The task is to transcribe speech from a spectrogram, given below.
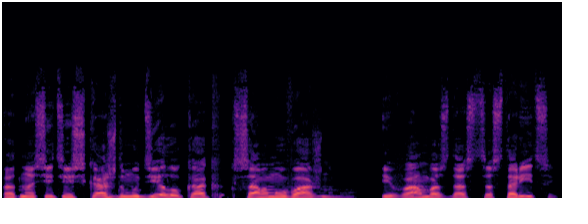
Относитесь к каждому делу как к самому важному, и вам воздастся старицей.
